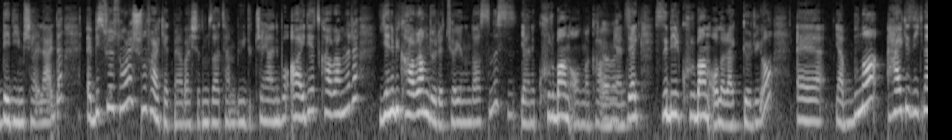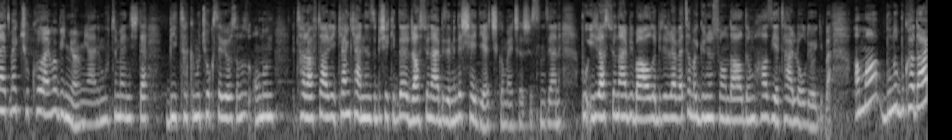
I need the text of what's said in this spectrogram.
dediğim şeylerde e, bir süre sonra şunu fark etmeye başladım zaten büyüdükçe yani bu aidiyet kavramları yeni bir kavram da üretiyor yanında aslında siz yani kurban olma kavramı evet. yani direkt sizi bir kurban olarak görüyor e, ya buna herkesi ikna etmek çok kolay mı bilmiyorum. Yani muhtemelen işte bir takımı çok seviyorsanız onun taraftarıyken kendinizi bir şekilde rasyonel bir zeminde şey diye açıklamaya çalışırsınız. Yani bu irrasyonel bir bağ olabilir evet ama günün sonunda aldığım haz yeterli oluyor gibi. Ama bunu bu kadar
